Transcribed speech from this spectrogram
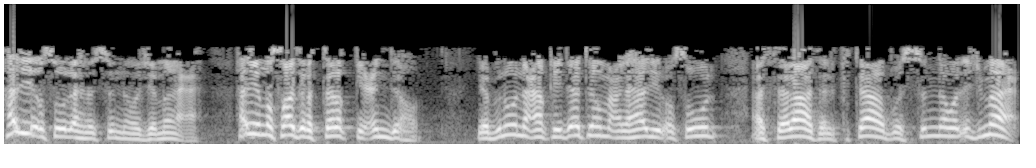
هذه أصول أهل السنة والجماعة. هذه مصادر التلقي عندهم. يبنون عقيدتهم على هذه الأصول الثلاثة الكتاب والسنة والإجماع.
